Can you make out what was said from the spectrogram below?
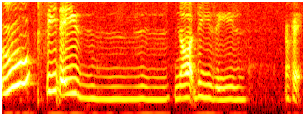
oopsie daisies, not daisies. Okay,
